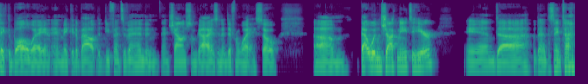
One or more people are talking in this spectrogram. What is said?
take the ball away and, and make it about the defensive end and and challenge some guys in a different way. So um, that wouldn't shock me to hear. And uh, but then at the same time,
